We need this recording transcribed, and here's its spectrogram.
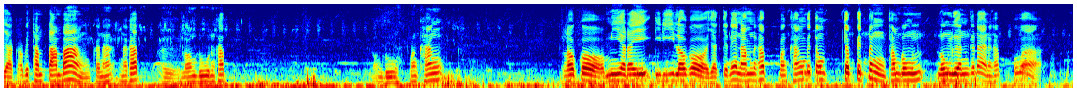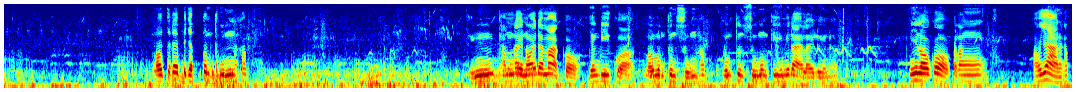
อยากเอาไปทำตามบ้างกันนะนะครับเออลองดูนะครับ ลองดูบางครั้ง เราก็มีอะไรดีๆ เราก็อยากจะแนะนำนะครับ บางครั้งไม่ต้องจำเป็นต้องทำโรงโรงเรือนก็ได้นะครับ เพราะว่า เราจะได้ประหยัดต้นทุนนะครับ ถึงทำได้น้อยได้มากก็ยังดีกว่า เราลงทุนสูงครับ ลงทุนสูงบางทีไม่ได้อะไรเลยนะครับ นี่เราก็กำลังเอาหญ้านะครับ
